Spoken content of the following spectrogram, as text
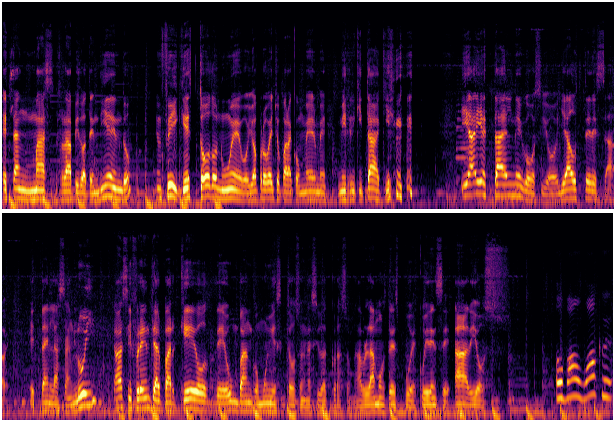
Están más rápido atendiendo. En fin, que es todo nuevo. Yo aprovecho para comerme mi rikitaki. y ahí está el negocio. Ya ustedes saben. Está en la San Luis Casi frente al parqueo de un banco muy exitoso en la ciudad corazón. Hablamos después. Cuídense. Adiós. Walker.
